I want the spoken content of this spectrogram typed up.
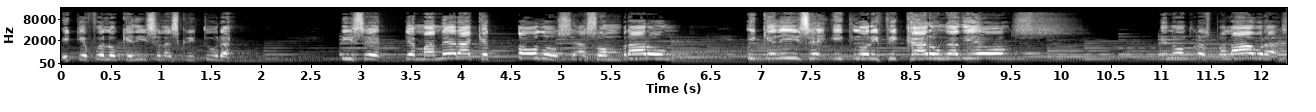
¿Y qué fue lo que dice la escritura? Dice, de manera que todos se asombraron y que dice, y glorificaron a Dios. En otras palabras,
